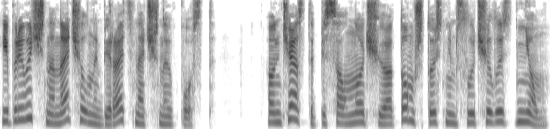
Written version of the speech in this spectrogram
и привычно начал набирать ночной пост. Он часто писал ночью о том, что с ним случилось днем.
